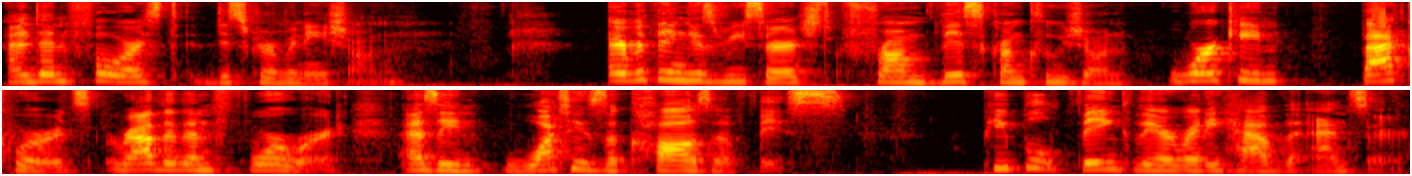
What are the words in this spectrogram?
and enforced discrimination. Everything is researched from this conclusion, working backwards rather than forward, as in, what is the cause of this? People think they already have the answer.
